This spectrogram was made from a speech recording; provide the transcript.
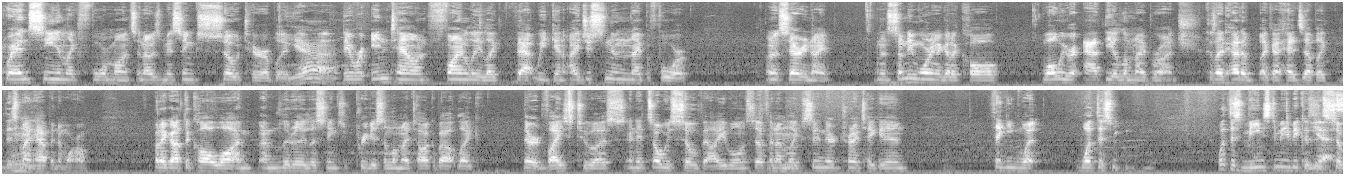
who I hadn't seen in like four months, and I was missing so terribly. Yeah. They were in town finally like that weekend. I just seen them the night before, on a Saturday night, and on Sunday morning I got a call while we were at the alumni brunch because I'd had a like a heads up like this might Mhm. happen tomorrow, but I got the call while I'm I'm literally listening to previous alumni talk about like their advice to us, and it's always so valuable and stuff. And I'm Mhm. like sitting there trying to take it in, thinking what what this what this means to me because it's so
